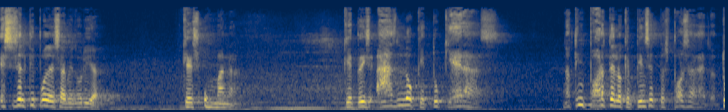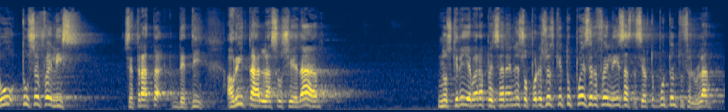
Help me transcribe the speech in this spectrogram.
Ese es el tipo de sabiduría que es humana, que te dice, haz lo que tú quieras, no te importe lo que piense tu esposa, tú, tú sé feliz. Se trata de ti. Ahorita la sociedad nos quiere llevar a pensar en eso. Por eso es que tú puedes ser feliz hasta cierto punto en tu celular.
